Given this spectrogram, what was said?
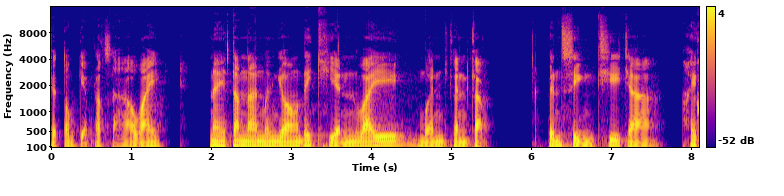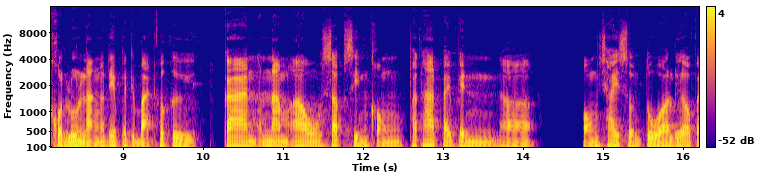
จะต้องเก็บรักษาเอาไว้ ในตำนานเมืองยองได้เขียนไว้เหมือนกันกับ เป็นสิ่งที่จะให้คนรุ่นหลังได้ปฏิบัติก็คือ การนำเอาทรัพย์สินของพระธาตุไปเป็นเของใช้ส่วนตัวหรือเอาไป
